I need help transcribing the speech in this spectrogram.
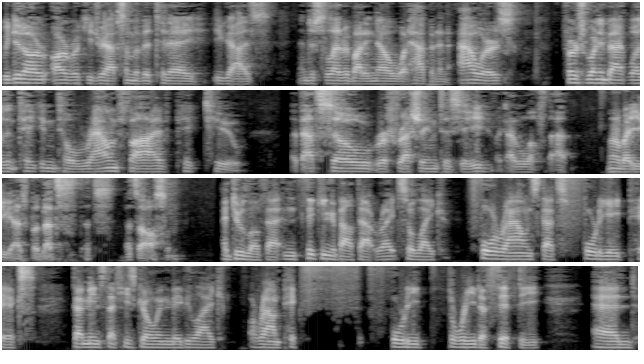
We did our, our rookie draft, some of it today, you guys. And just to let everybody know what happened in ours, first running back wasn't taken until round five, pick two. That's so refreshing to see. Like I love that. I don't know about you guys, but that's that's that's awesome. I do love that. And thinking about that, right? So like four rounds, that's 48 picks. That means that he's going maybe like around pick 43 to 50. And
